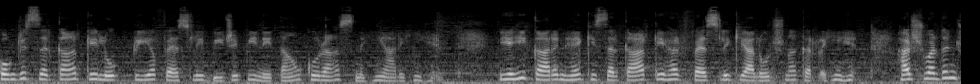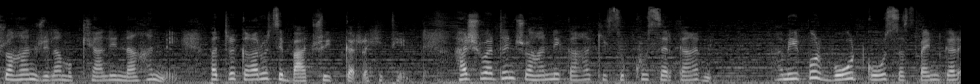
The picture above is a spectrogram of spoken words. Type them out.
कांग्रेस सरकार के लोकप्रिय फैसले बीजेपी नेताओं को रास नहीं आ रही हैं। यही कारण है कि सरकार के हर फैसले की आलोचना कर रही हैं। हर्षवर्धन चौहान जिला मुख्यालय नाहन में पत्रकारों से बातचीत कर रहे थे हर्षवर्धन चौहान ने कहा कि सुक्खू सरकार ने हमीरपुर बोर्ड को सस्पेंड कर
